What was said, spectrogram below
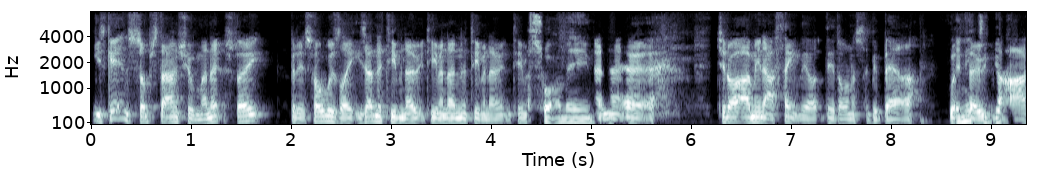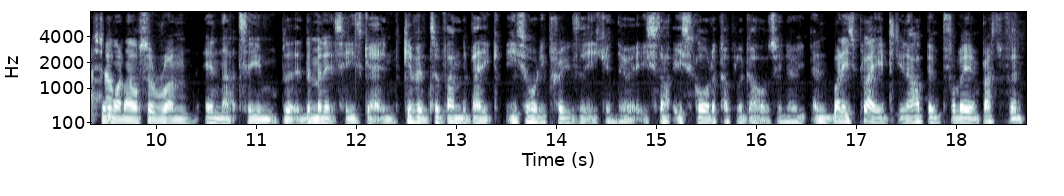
he's getting substantial minutes, right? But it's always like he's in the team and out of team and in the team and out of team. That's what I mean. And uh, do you know what I mean? I think they, they'd honestly be better without to the give hassle. someone else a run in that team. The, the minutes he's getting, give it to Van der Beek. He's already proved that he can do it. He start, he scored a couple of goals, you know. And when he's played, you know, I've been fully impressed with him.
